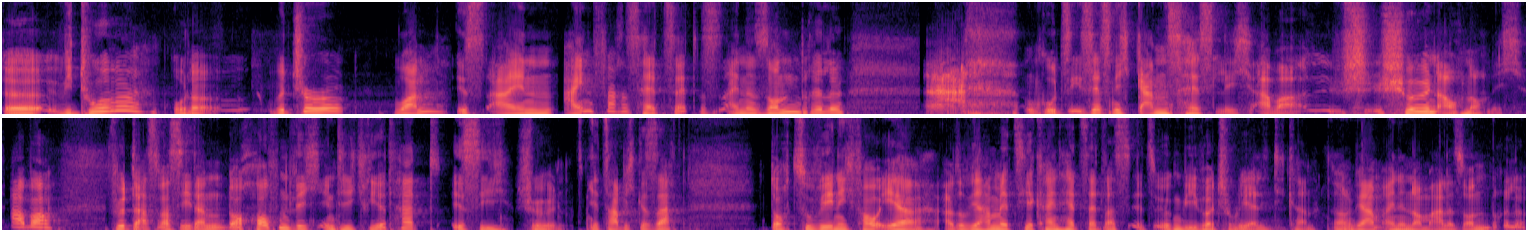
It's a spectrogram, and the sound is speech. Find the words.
Äh, Viture oder Witcher One ist ein einfaches Headset. Es ist eine Sonnenbrille. Ah, gut, sie ist jetzt nicht ganz hässlich, aber sch schön auch noch nicht. Aber für das, was sie dann doch hoffentlich integriert hat, ist sie schön. Jetzt habe ich gesagt, doch zu wenig VR. Also wir haben jetzt hier kein Headset, was jetzt irgendwie Virtual Reality kann, sondern wir haben eine normale Sonnenbrille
